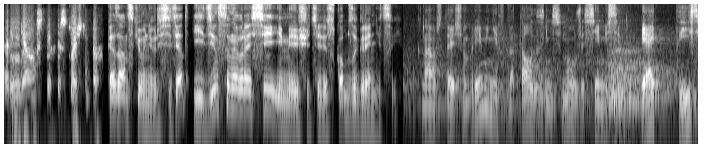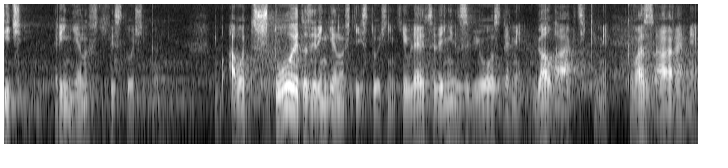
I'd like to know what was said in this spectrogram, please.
рентгеновских источников. Казанский университет – единственный в России, имеющий телескоп за границей. К настоящему времени в каталог занесено уже 75 тысяч рентгеновских источников. А вот что это за рентгеновские источники? Являются ли они звездами, галактиками, квазарами?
